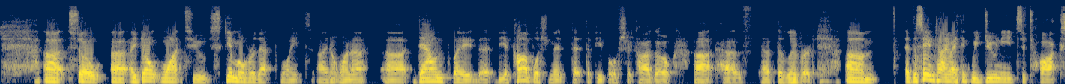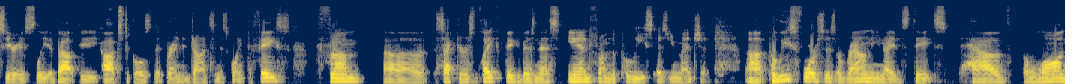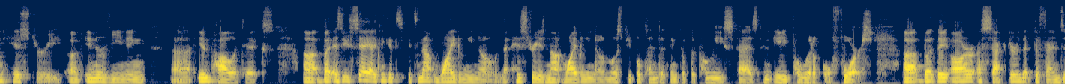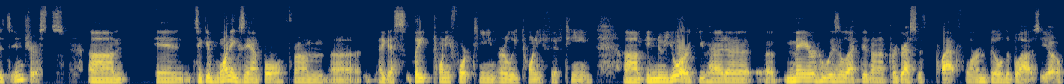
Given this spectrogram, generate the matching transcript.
Uh, so uh, I don't want to skim over that point. I don't want to uh, downplay the, the accomplishment that the people of Chicago have have delivered. Um, at the same time, I think we do need to talk seriously about the obstacles that Brandon Johnson is going to face from uh, sectors like big business and from the police, as you mentioned. Uh, police forces around the United States have a long history of intervening uh, in politics. Uh, but as you say, I think it's it's not widely known. That history is not widely known. Most people tend to think of the police as an apolitical force, uh, but they are a sector that defends its interests. Um, and to give one example from, uh, I guess, late 2014, early 2015, um, in New York, you had a, a, mayor who was elected on a progressive platform, Bill de Blasio.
